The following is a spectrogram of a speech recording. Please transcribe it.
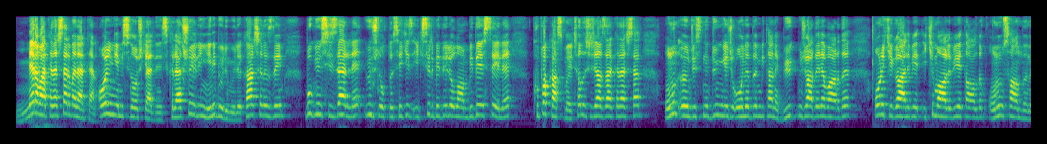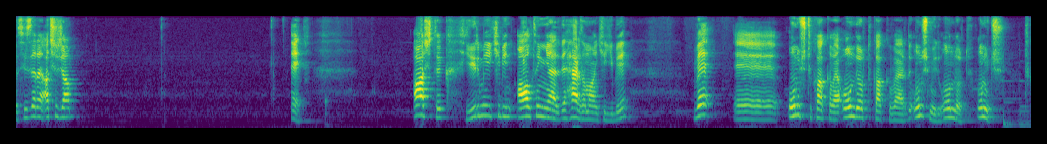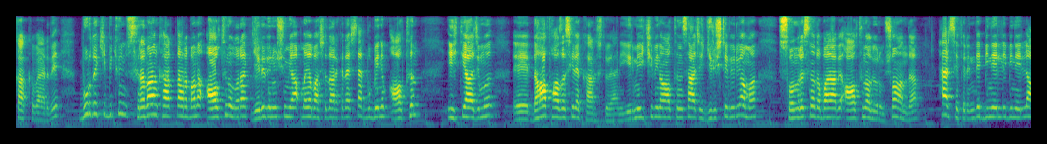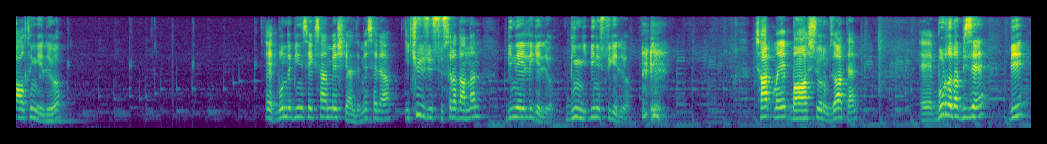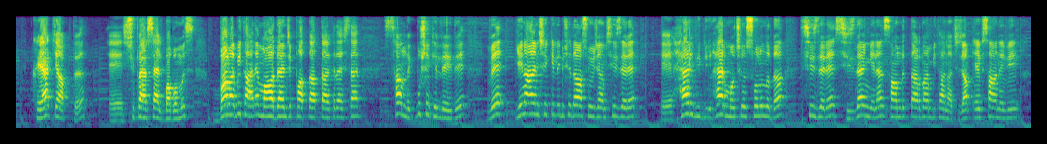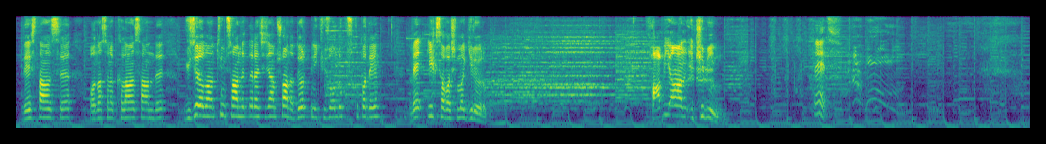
Merhaba arkadaşlar ben Erken. Oyun gemisine hoş geldiniz. Clash Royale'in yeni bölümüyle karşınızdayım. Bugün sizlerle 3.8 iksir bedeli olan bir desteğiyle kupa kasmaya çalışacağız arkadaşlar. Onun öncesinde dün gece oynadığım bir tane büyük mücadele vardı. 12 galibiyet 2 mağlubiyet aldım. Onun sandığını sizlere açacağım. Evet. Açtık. 22.000 altın geldi her zamanki gibi. Ve eee 13 tık hakkı ver, 14 tık hakkı verdi. 13 müydü? 14, 13 tık hakkı verdi. Buradaki bütün sıradan kartlar bana altın olarak geri dönüşüm yapmaya başladı arkadaşlar. Bu benim altın ihtiyacımı eee, daha fazlasıyla karşılıyor. Yani 22.000 altını sadece girişte veriyor ama sonrasında da bayağı bir altın alıyorum şu anda. Her seferinde 1050-1050 altın geliyor. Evet bunda 1085 geldi. Mesela 200 üstü sıradandan 1050 geliyor. 1000, 1000 üstü geliyor. Çarpmayı bağışlıyorum zaten. Ee, burada da bize bir kıyak yaptı. Ee, Süpersel babamız. Bana bir tane madenci patlattı arkadaşlar. Sandık bu şekildeydi. Ve yine aynı şekilde bir şey daha söyleyeceğim sizlere. Ee, her video, her maçın sonunda da sizlere sizden gelen sandıklardan bir tane açacağım. Efsanevi, destansı, ondan sonra klan sandığı. Güzel olan tüm sandıkları açacağım. Şu anda 4219 kupadayım. Ve ilk savaşıma giriyorum. Fabian 2000. Evet.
